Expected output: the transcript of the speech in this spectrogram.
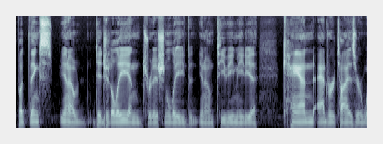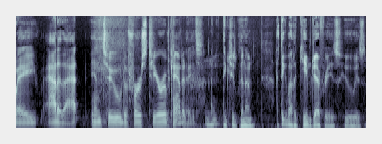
but thinks you know digitally and traditionally, you know TV media can advertise her way out of that into the first tier of candidates. I think she's going to. I think about Hakeem Jeffries, who is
